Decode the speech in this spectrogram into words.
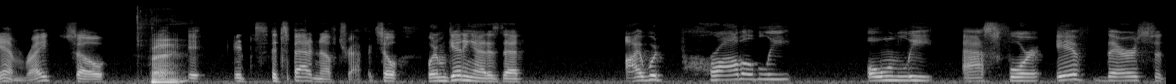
a.m. Right? So right. it, it's it's bad enough traffic. So what I'm getting at is that I would probably only ask for if there's a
